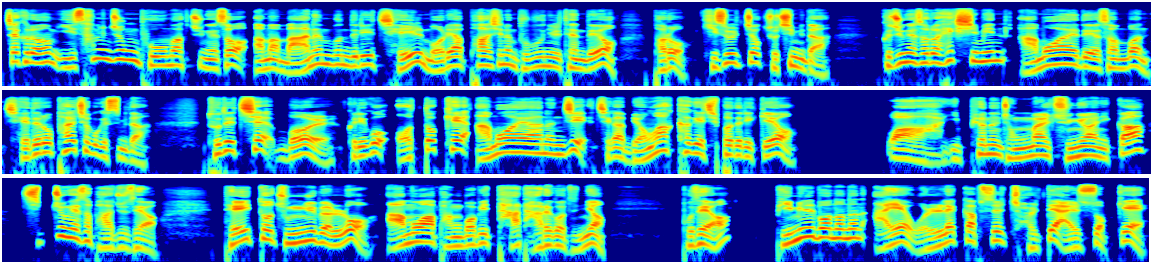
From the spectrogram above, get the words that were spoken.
자, 그럼 이 삼중 보호막 중에서 아마 많은 분들이 제일 머리 아파하시는 부분일 텐데요. 바로 기술적 조치입니다. 그 중에서도 핵심인 암호화에 대해서 한번 제대로 파헤쳐 보겠습니다. 도대체 뭘 그리고 어떻게 암호화해야 하는지 제가 명확하게 짚어드릴게요. 와, 이 편은 정말 중요하니까 집중해서 봐주세요. 데이터 종류별로 암호화 방법이 다 다르거든요. 보세요. 비밀번호는 아예 원래 값을 절대 알 수 없게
